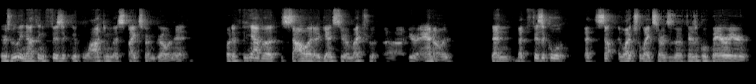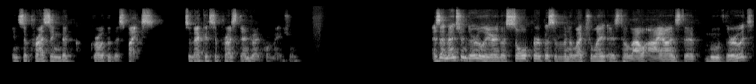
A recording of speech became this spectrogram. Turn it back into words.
there's really nothing physically blocking the spikes from growing in. But if you have a solid against your electro, uh, your anode, then that physical that electrolyte serves as a physical barrier in suppressing the growth of the spikes. So that could suppress dendrite formation. As I mentioned earlier, the sole purpose of an electrolyte is to allow ions to move through it.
